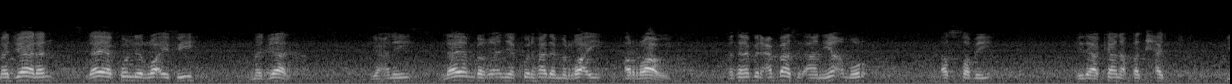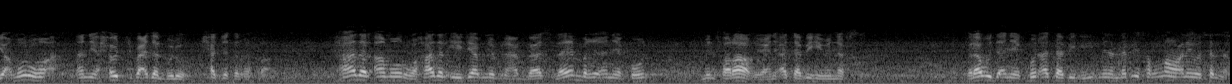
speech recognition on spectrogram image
مجالا لا يكون للرأي فيه مجال. يعني لا ينبغي أن يكون هذا من رأي الراوي. مثلا ابن عباس الآن يأمر الصبي إذا كان قد حج يأمره أن يحج بعد البلوغ حجة أخرى هذا الأمر وهذا الإيجاب من ابن عباس لا ينبغي أن يكون من فراغ يعني أتى به من نفسه. فلا بد أن يكون أتى به من النبي صلى الله عليه وسلم.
